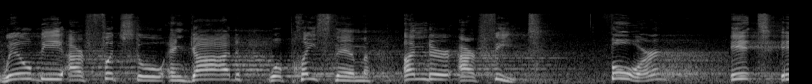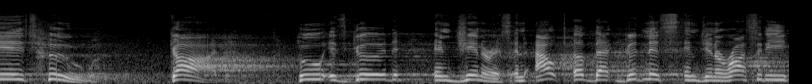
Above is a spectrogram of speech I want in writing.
will be our footstool, and God will place them under our feet. For it is who? God, who is good and generous. And out of that goodness and generosity,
